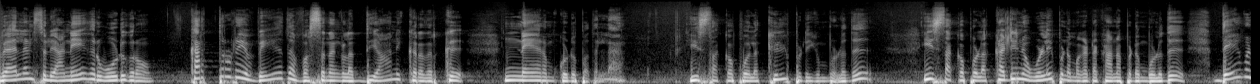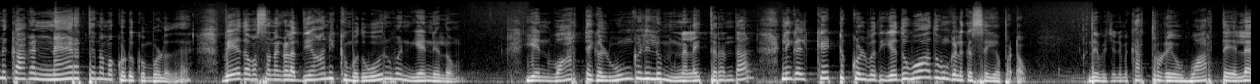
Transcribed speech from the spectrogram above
வேலைன்னு சொல்லி அநேகர் ஓடுகிறோம். கர்த்தருடைய வேத வசனங்களை தியானிக்கிறதற்கு நேரம் கொடுப்பதில்லை. ஈசாக்க போல கீழ்ப்படியும் பொழுது ஈசாக்க போல கடின உழைப்பு நம்மக்கிட்ட காணப்படும் பொழுது தேவனுக்காக நேரத்தை நம்ம கொடுக்கும் பொழுது வேத வசனங்களை தியானிக்கும் போது ஒருவன் என்னிலும் என் வார்த்தைகள் உங்களிலும் நிலைத்திருந்தால் நீங்கள் கேட்டுக்கொள்வது எதுவோ அது உங்களுக்கு செய்யப்படும். தேவஜனமே கர்த்தருடைய வார்த்தையில்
